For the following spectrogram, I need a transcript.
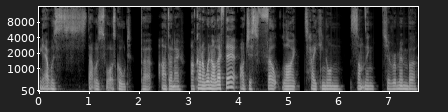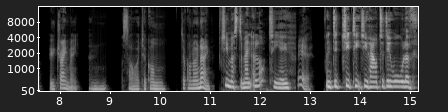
yeah, it was that was what I was called. But I don't know. I kind of when I left there, I just felt like taking on something to remember who trained me, and so I took on took on her name. She must have meant a lot to you. Yeah. And did she teach you how to do all of,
